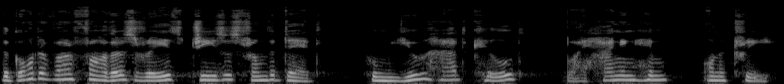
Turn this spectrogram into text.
The God of our fathers raised Jesus from the dead, whom you had killed by hanging him on a tree.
